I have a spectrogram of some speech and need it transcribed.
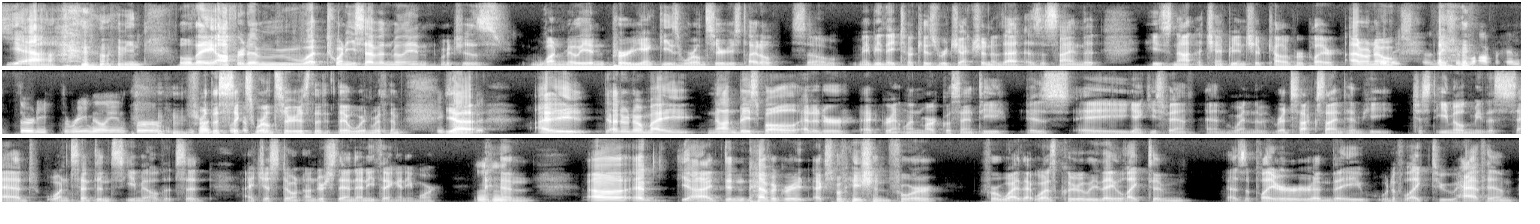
Yeah, I mean, well, they offered him what twenty seven million, which is one million per Yankees World Series title. So maybe they took his rejection of that as a sign that he's not a championship caliber player. I don't know. Well, they, should, they should have offered him thirty three million for for the six. World Series that they'll win with him. Exactly. Yeah, I I don't know. My non baseball editor at Grantland, Mark Lisanti, is a Yankees fan, and when the Red Sox signed him, he just emailed me this sad one sentence email that said, "I just don't understand anything anymore." Mhm. And uh, and yeah, I didn't have a great explanation for for why that was. Clearly, they liked him as a player, and they would have liked to have him.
